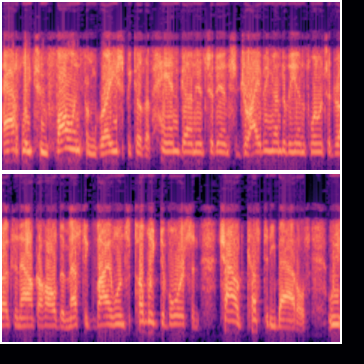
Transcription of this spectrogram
athletes who've fallen from grace because of handgun incidents, driving under the influence of drugs and alcohol, domestic violence, public divorce, and child custody battles. We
